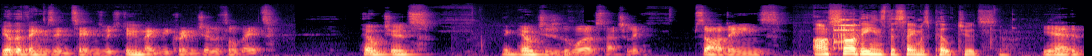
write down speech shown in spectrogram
the other things in tins which do make me cringe a little bit, pilchards. I think pilchards are the worst actually. Sardines. Are sardines the same as pilchards? Yeah, the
